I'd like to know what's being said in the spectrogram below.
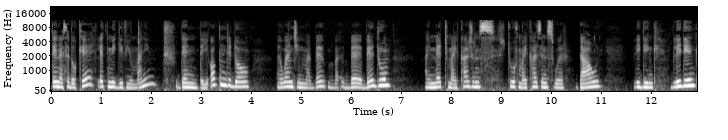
Then I said, okay, let me give you money. Then they opened the door. I went in my be- be- bedroom. I met my cousins. Two of my cousins were down, bleeding, bleeding.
